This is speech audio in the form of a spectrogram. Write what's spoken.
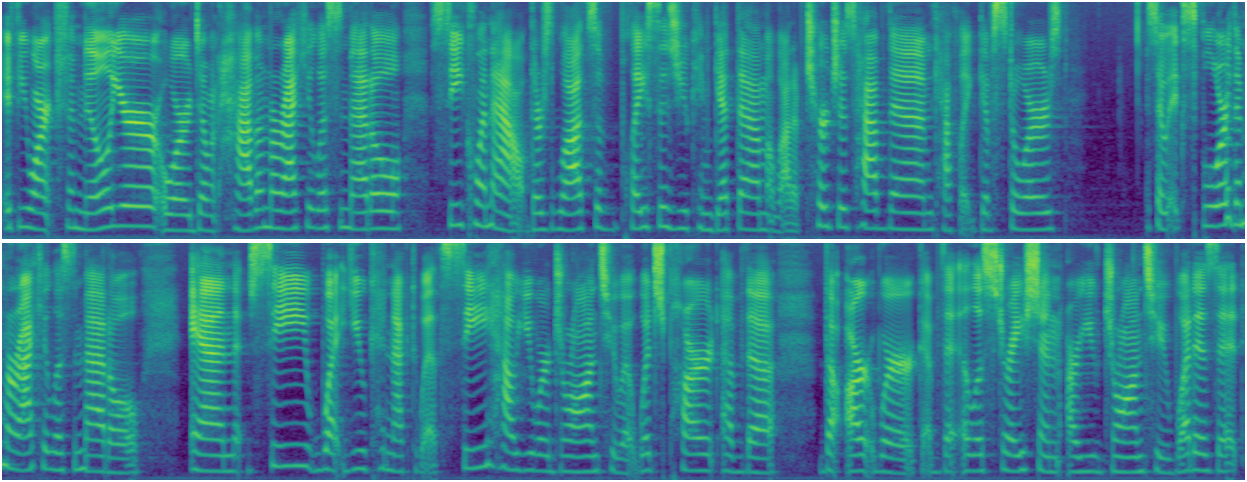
If you aren't familiar or don't have a miraculous medal, seek one out. There's lots of places you can get them. A lot of churches have them, Catholic gift stores. So explore the miraculous medal and see what you connect with. See how you are drawn to it, which part of the the artwork of the illustration are you drawn to? What is it?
